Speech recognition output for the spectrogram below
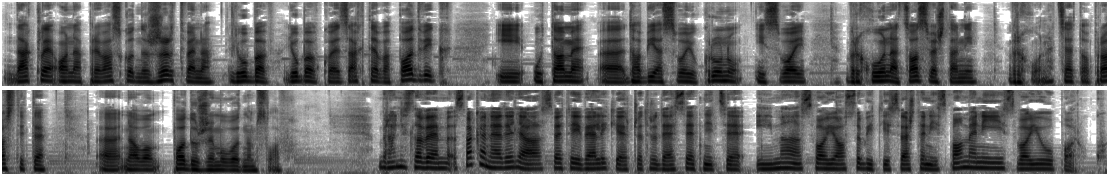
Dakle, ona prevaskodno žrtvena ljubav, ljubav koja zahteva podvig i u tome e, dobija svoju krunu i svoj vrhunac, osveštani vrhunac. Eto, oprostite e, na ovom podužem uvodnom slovu. Branislave, svaka nedelja Svete i Velike četrdesetnice ima svoj osobiti svešteni spomen i svoju poruku.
